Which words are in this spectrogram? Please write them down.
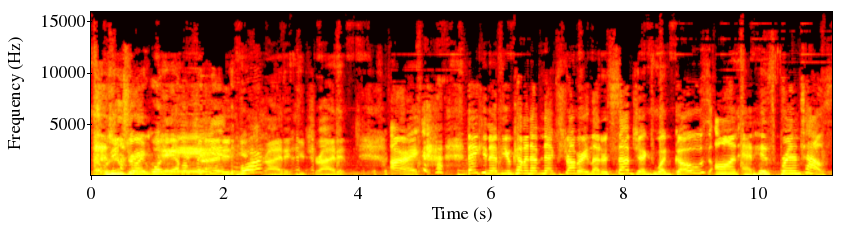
That was Detroit Eugene. will never You tried forget. it. You Boy. tried it. You tried it. All right. Thank you, nephew. Coming up next, Strawberry Letter subject What goes on at his friend's house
